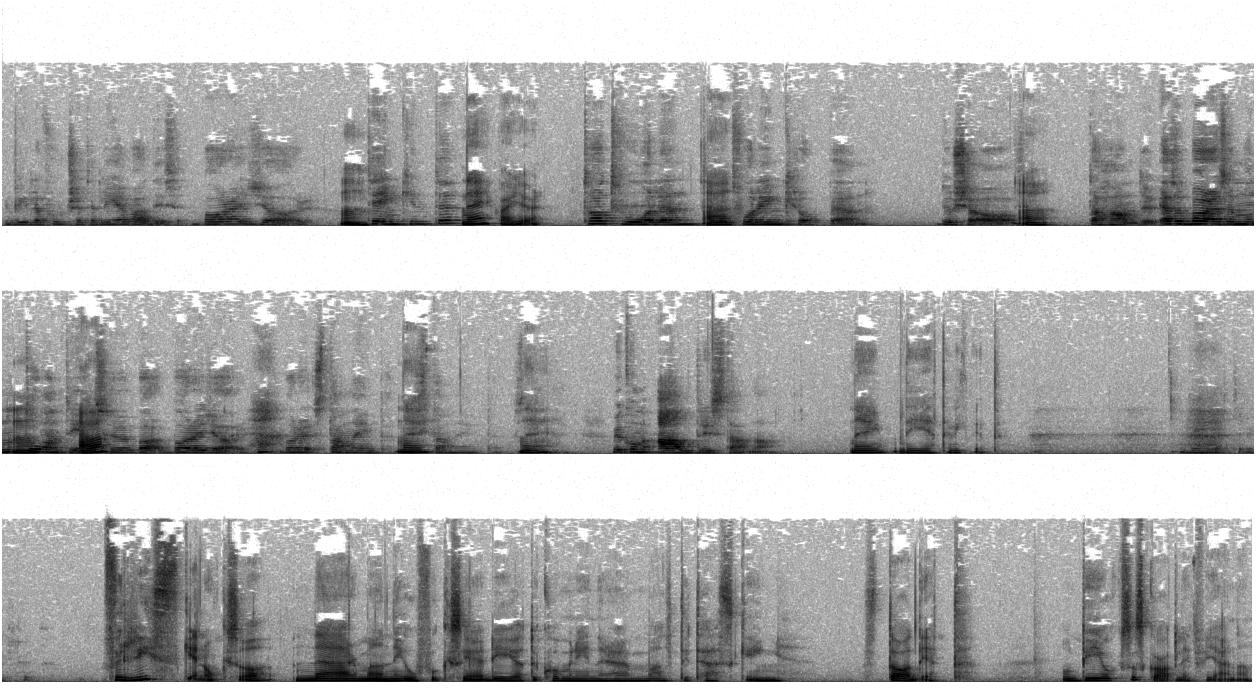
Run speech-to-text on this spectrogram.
vilja fortsätta leva. Bara gör. Mm. Tänk inte. Nej, vad gör? Ta tvålen, Ja. tvåla in kroppen, duscha av, Ja. Ta handduk. Alltså bara så monotont Mm. in, så bara, bara gör. Bara stanna inte. Nej. Stanna inte. Nej. Stanna. inte. Vi kommer aldrig stanna. Nej, det är jätteviktigt. Det är jätteviktigt. För risken också när man är ofokuserad är ju att du kommer in i det här multitasking-stadiet. Och det är också skadligt för hjärnan.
